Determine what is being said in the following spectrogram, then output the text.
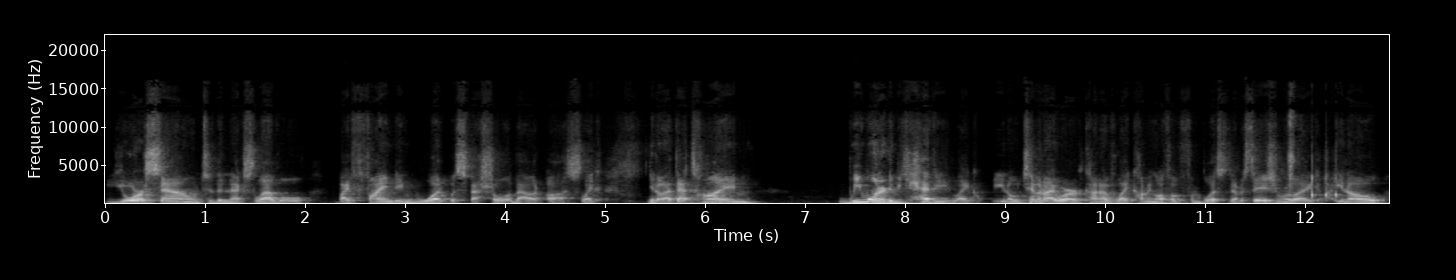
your sound to the next level by finding what was special about us. Like, you know, at that time, we wanted to be heavy. Like, you know, Tim and I were kind of like coming off of from Bliss to Devastation. We're like, you know,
